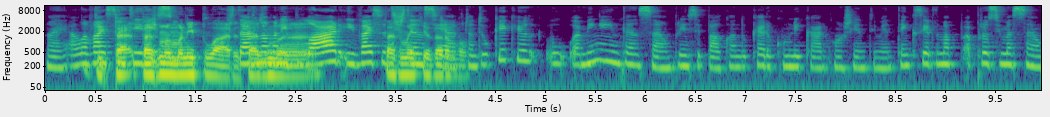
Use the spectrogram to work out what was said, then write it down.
Não é? Ela vai Tipo, sentir estás-me isso. a manipular, Estás-me a estás-me manipular e vai-se estás-me distanciar. Portanto, o que é que eu, o- a minha intenção principal quando quero comunicar conscientemente tem que ser de uma aproximação,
